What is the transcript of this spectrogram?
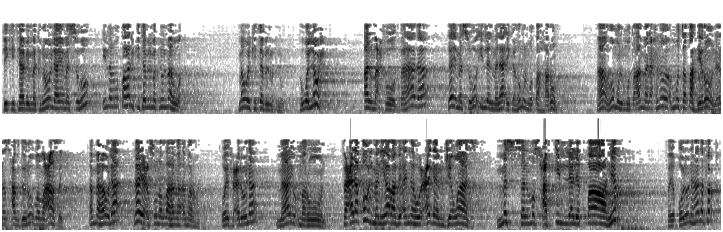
في كتاب مكنون لا يمسه إلا المطهر. الكتاب المكنون ما هو؟ ما هو الكتاب المكنون؟ هو اللوح المحفوظ. فهذا لا يمسه إلا الملائكة. هم المطهرون. هم المطهرون نحن متطهرون لأن أصحاب ذنوب ومعاصي. أما هؤلاء لا يعصون الله ما أمرهم ويفعلون ما يؤمرون. فعلى قول من يرى بأنه عدم جواز مس المصحف إلا للطاهر فيقولون هذا فرق.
